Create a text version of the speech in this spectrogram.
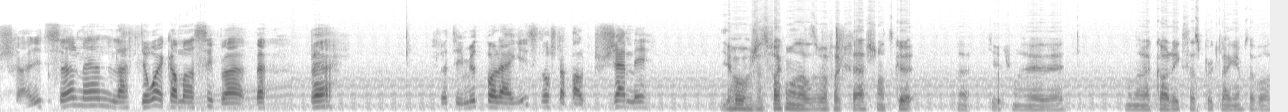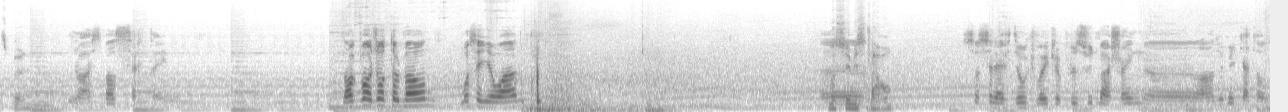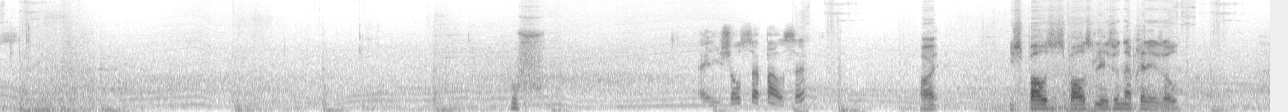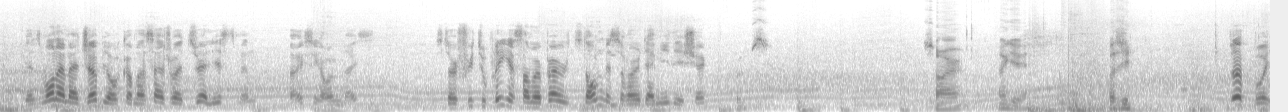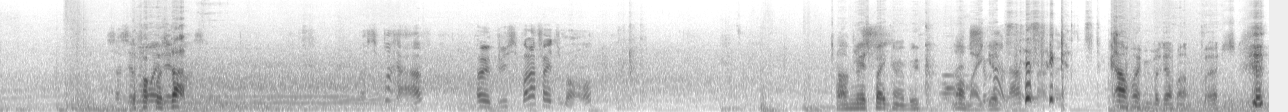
Je serais allé tout seul, man. La vidéo a commencé. Ben, ben, ben. Là, t'es mieux de pas laguer, sinon je te parle plus jamais. Yo, j'espère que mon ordi va pas crash. En tout cas, ah, ok, je m'en avais- on a collé que ça se peut que la game ça passe pas. là. Ouais, c'est pas certain. Donc, bonjour tout le monde. Moi, c'est Yohan. Moi c'est Euh, Mistaro. Ça, c'est la vidéo qui va être le plus vue de ma chaîne euh, en 2014. Ouf. Hey, les choses se passent, hein? Ouais. Ils se passent, ils se passent les unes après les autres. Il y a du monde à ma job, ils ont commencé à jouer à Duelist, man. Paraît que c'est quand même nice. C'est un free-to-play qui ressemble un peu à Hearthstone, mais sur un damier d'échecs. Oups. C'est un... Ok. Vas-y. Oh boy! Ça c'est le moins. Ben, c'est pas grave. Un but, c'est pas la fin du monde. On n'y est pas avec un but. Oh je my god. C'est quand même vraiment poche.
